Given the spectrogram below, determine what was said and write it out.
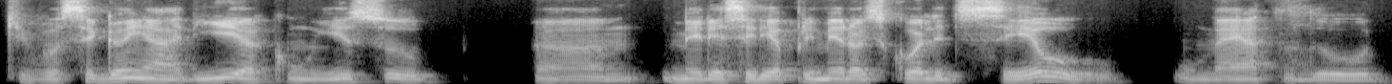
que você ganharia com isso uh, mereceria primeiro a escolha de ser o, o método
